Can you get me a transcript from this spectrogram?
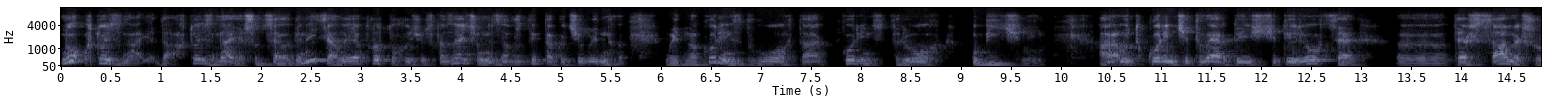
Ну, хтось знає, да, хтось знає, що це одиниця, але я просто хочу сказати, що не завжди так очевидно видно. Корінь з двох, так, корінь з трьох, кубічний. А от корінь четвертий з чотирьох це е, те ж саме, що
